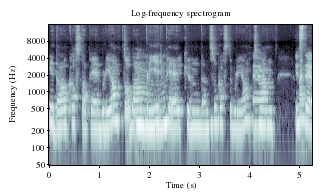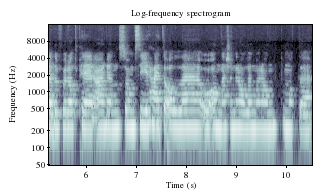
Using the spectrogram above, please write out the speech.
I dag kasta Per blyant, og da Mm. blir Per kun den som kaster blyant. Ja. Men I stedet for at Per er den som sier hei til alle og anerkjenner alle når han på en måte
